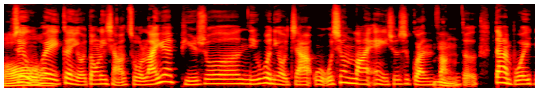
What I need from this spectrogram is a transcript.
哦、所以我会更有动力想要做 Line，因为比如说你如果你有加我，我是用 Line A，就是官方的，嗯、当然不会。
